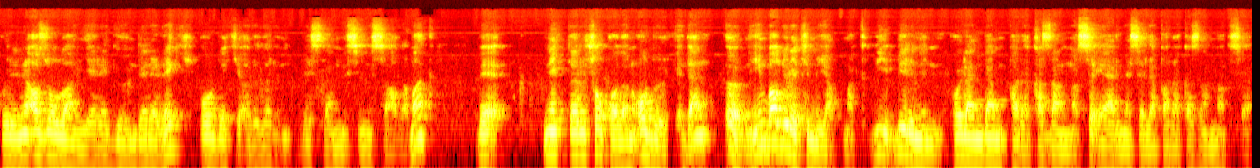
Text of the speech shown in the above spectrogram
poleni az olan yere göndererek oradaki arıların beslenmesini sağlamak ve nektarı çok olan o bölgeden örneğin bal üretimi yapmak. Birinin polenden para kazanması eğer mesela para kazanmaksa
